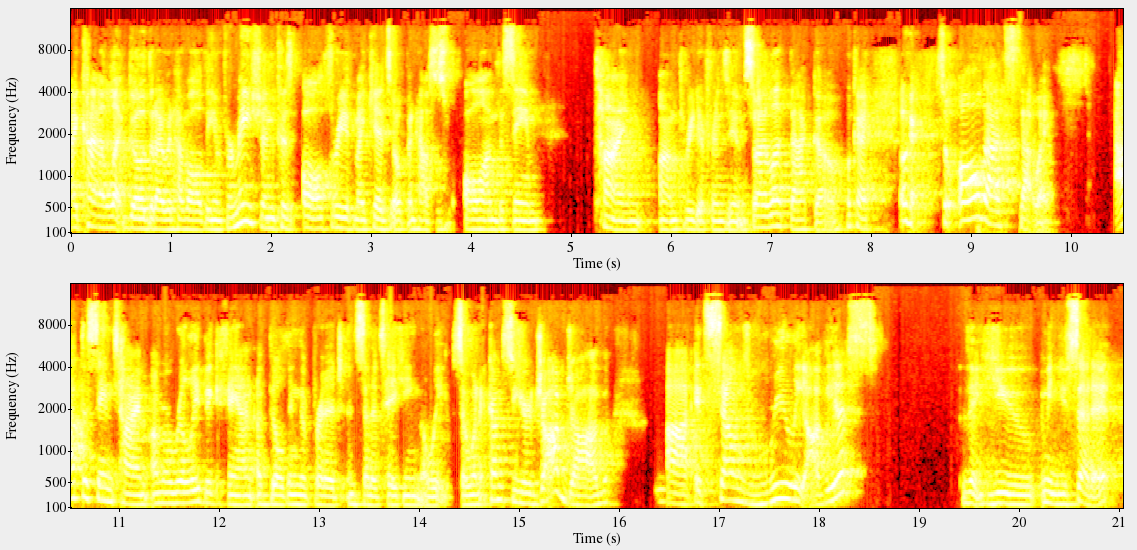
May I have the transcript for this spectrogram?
I kind of let go that I would have all the information because all three of my kids' open houses all on the same time on three different Zooms. So I let that go. Okay. Okay. So all that's that way. At the same time, I'm a really big fan of building the bridge instead of taking the leap. So when it comes to your job job, uh, it sounds really obvious that you, I mean, you said it.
